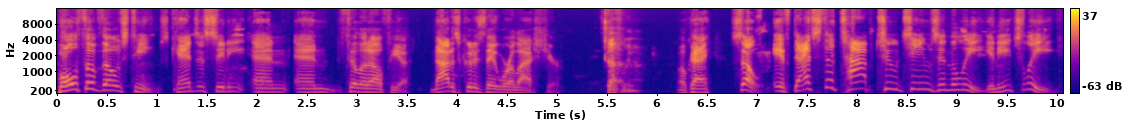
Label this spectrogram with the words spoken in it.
both of those teams, Kansas City and and Philadelphia, not as good as they were last year. Definitely not. Okay, so if that's the top two teams in the league in each league,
